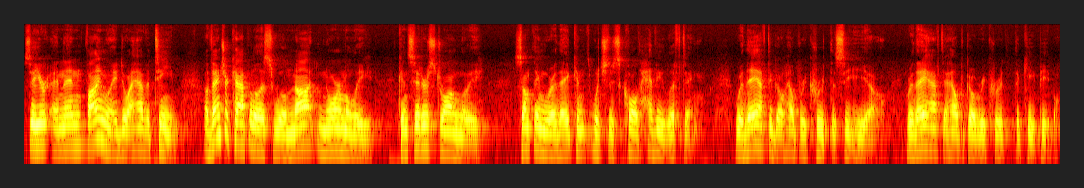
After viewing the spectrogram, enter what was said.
So you're, and then finally, do I have a team? A venture capitalist will not normally consider strongly something where they can, which is called heavy lifting, where they have to go help recruit the CEO, where they have to help go recruit the key people.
